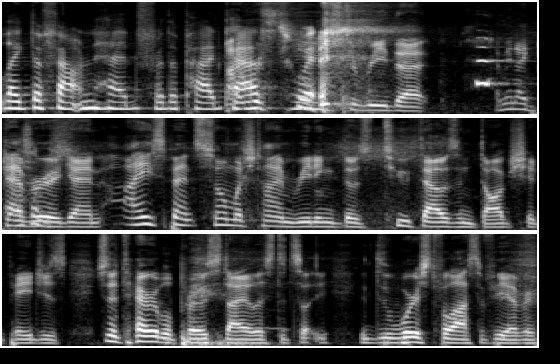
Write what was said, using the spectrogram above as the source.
like the Fountainhead for the I podcast? What- refuse to read that I mean, I guess ever I'm- again. I spent so much time reading those 2,000 dog shit pages. She's a terrible prose stylist. It's uh, the worst philosophy ever.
